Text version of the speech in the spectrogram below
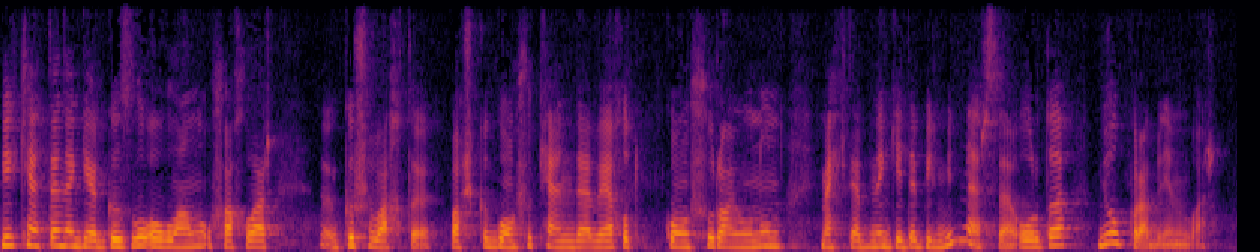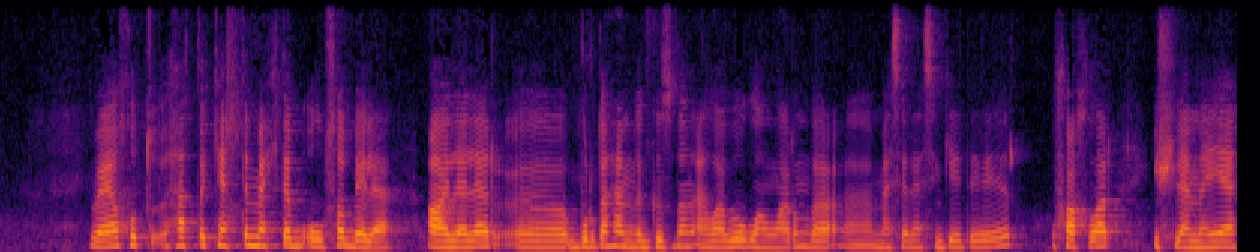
bir kənddən əgər qızlı, oğlanlı uşaqlar e, qış vaxtı başqa qonşu kəndə və yaxud qonşu rayonun məktəbinə gedə bilmirlərsə, orada yol problemi var. və yaxud hətta kənddə məktəb olsa belə ailələr e, burada həm də qızdan əlavə oğlanların da e, məsələsi gedir. Uşaqlar işləməyə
